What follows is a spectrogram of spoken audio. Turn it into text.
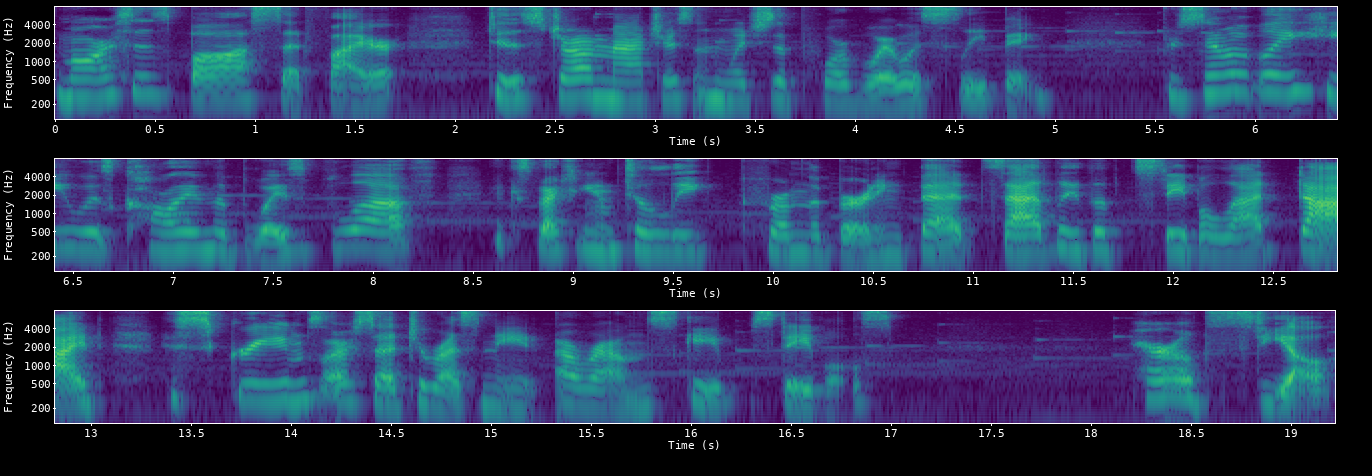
Morris's boss set fire to the straw mattress on which the poor boy was sleeping. Presumably, he was calling the boy's bluff, expecting him to leap from the burning bed. Sadly, the stable lad died. His screams are said to resonate around the stables. Harold Steele.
